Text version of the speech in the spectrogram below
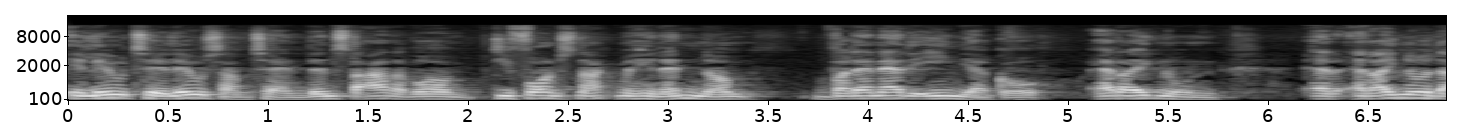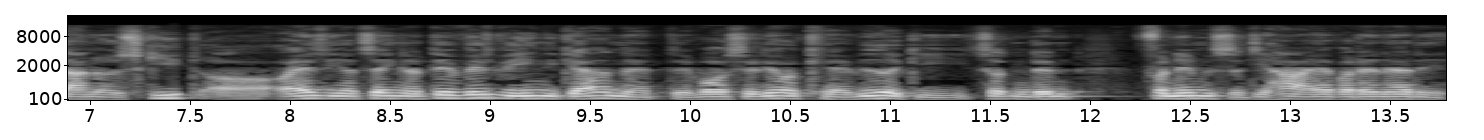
elev til elevsamtalen den starter, hvor de får en snak med hinanden om, hvordan er det egentlig at gå? Er der ikke nogen er, er der ikke noget, der er noget skidt og, og alle de her ting, og det vil vi egentlig gerne, at uh, vores elever kan videregive sådan den fornemmelse, de har af, hvordan er det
